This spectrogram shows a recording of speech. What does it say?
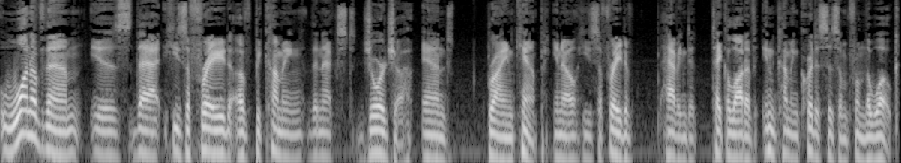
One of them is that he's afraid of becoming the next Georgia and Brian Kemp. You know, he's afraid of having to take a lot of incoming criticism from the woke.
